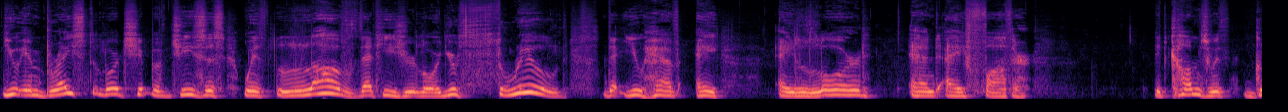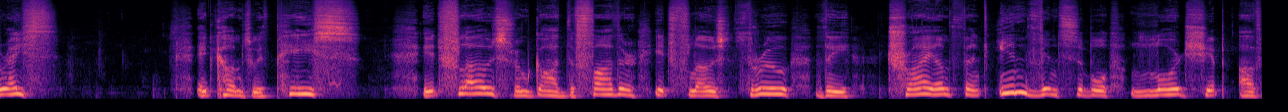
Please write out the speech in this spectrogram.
You embrace the Lordship of Jesus with love that He's your Lord. You're thrilled that you have a, a Lord and a Father. It comes with grace, it comes with peace. It flows from God the Father. It flows through the triumphant, invincible lordship of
